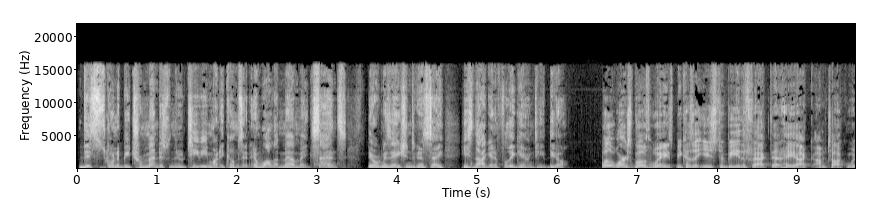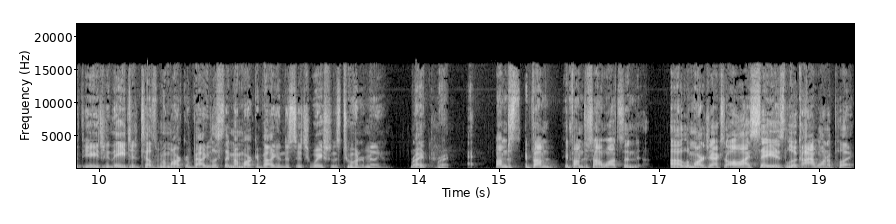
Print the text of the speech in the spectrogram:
This is going to be tremendous when the new TV money comes in. And while that may make sense, the organization is going to say he's not getting a fully guaranteed deal. Well, it works both ways because it used to be the fact that hey, I, I'm talking with the agent. The agent tells me my market value. Let's say my market value in this situation is 200 million, right? Right. If I'm just if I'm if I'm Deshaun Watson, uh, Lamar Jackson, all I say is, look, I want to play.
